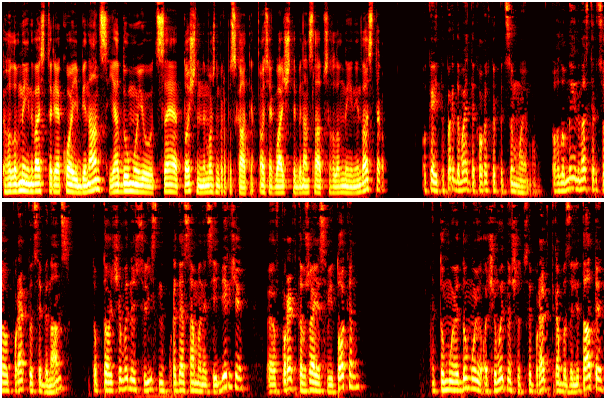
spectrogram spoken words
головний інвестор якої Binance, я думаю, це точно не можна пропускати. Ось як бачите, Binance Labs головний інвестор. Окей, тепер давайте коротко підсумуємо. Головний інвестор цього проекту це Binance. Тобто, очевидно, що лістинг пройде саме на цій біржі. Е, В проекту вже є свій токен. Тому я думаю, очевидно, що цей проект треба залітати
